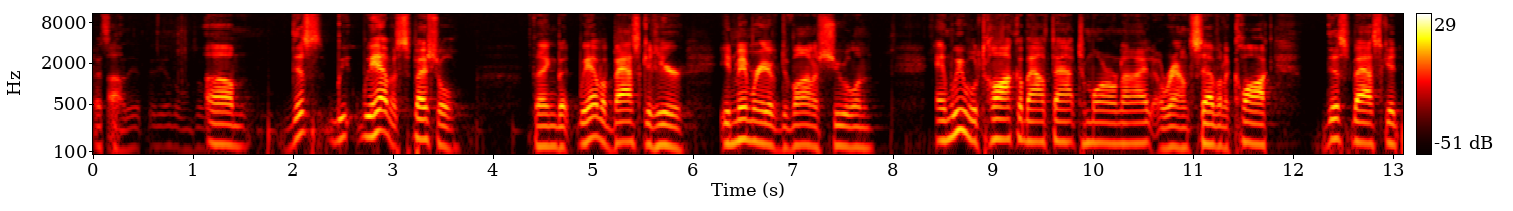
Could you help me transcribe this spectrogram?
That's uh, not it. The other one's. Um, this we we have a special thing, but we have a basket here in memory of Devonna Shulin, and we will talk about that tomorrow night around seven o'clock. This basket,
